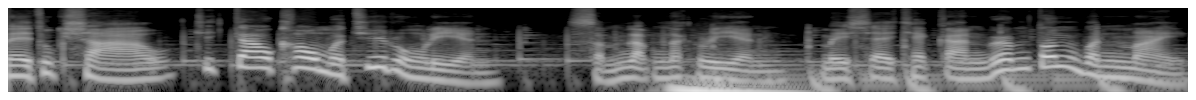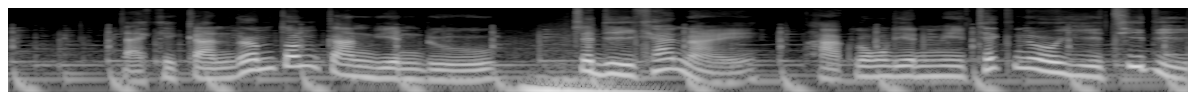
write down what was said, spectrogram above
ในทุกเช้าที่ก้าวเข้ามาที่โรงเรียนสำหรับนักเรียนไม่ใช่แค่การเริ่มต้นวันใหม่ แต่คือการเริ่มต้นการเรียนรู้ จะดีแค่ไหน หากโรงเรียนมีเทคโนโลยีที่ดี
